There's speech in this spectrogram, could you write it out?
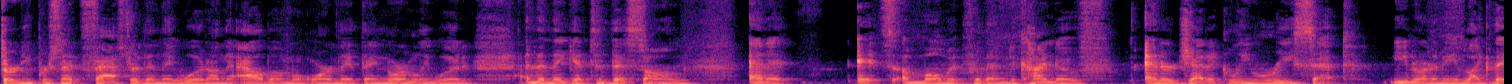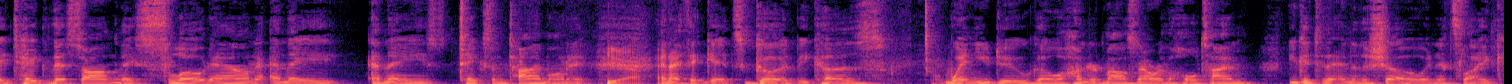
30% faster than they would on the album or that they normally would and then they get to this song and it it's a moment for them to kind of energetically reset you know what i mean like they take this song they slow down and they and they take some time on it Yeah. and I think it's good because when you do go 100 miles an hour the whole time, you get to the end of the show and it's like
